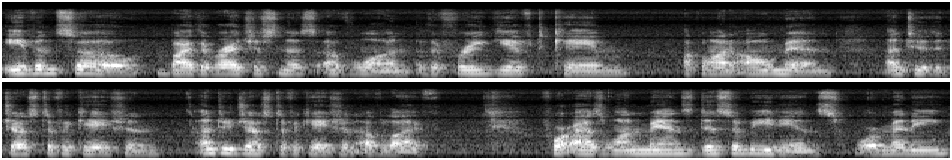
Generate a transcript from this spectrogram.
even so by the righteousness of one the free gift came upon all men unto the justification unto justification of life. For as one man's disobedience were many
